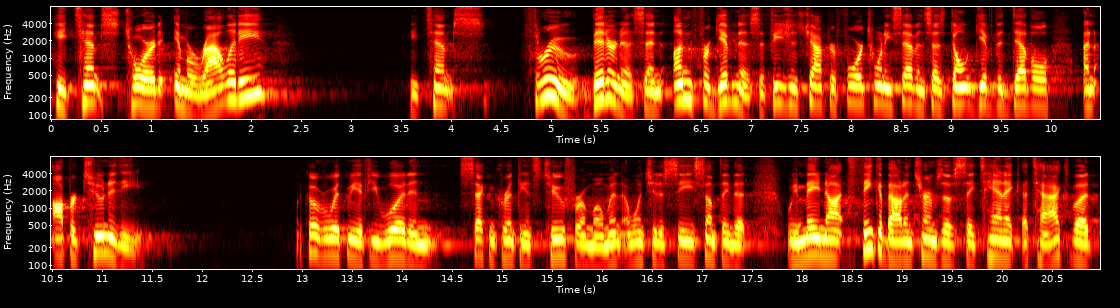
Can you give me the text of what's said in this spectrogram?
he tempts toward immorality. He tempts through bitterness and unforgiveness. Ephesians chapter 4 27 says, Don't give the devil an opportunity. Look over with me, if you would, in 2 Corinthians 2 for a moment. I want you to see something that we may not think about in terms of satanic attacks, but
